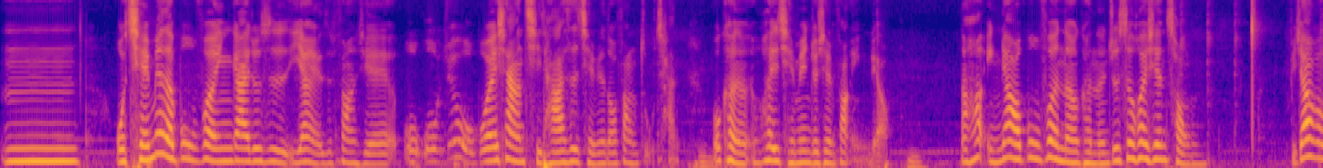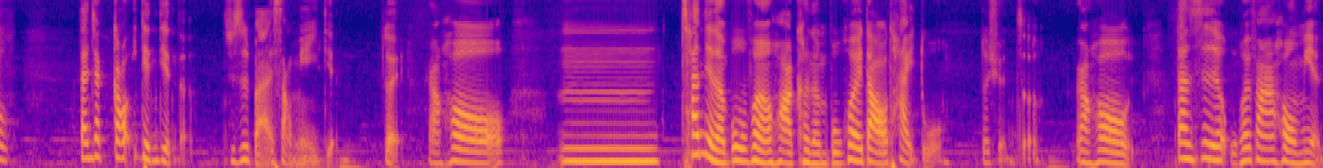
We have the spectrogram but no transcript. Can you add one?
嗯，我前面的部分应该就是一样，也是放些我我觉得我不会像其他是前面都放主餐，嗯、我可能会前面就先放饮料，嗯，然后饮料的部分呢，可能就是会先从比较单价高一点点的，就是摆在上面一点，嗯、对，然后嗯，餐点的部分的话，可能不会到太多的选择，然后。但是我会放在后面，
